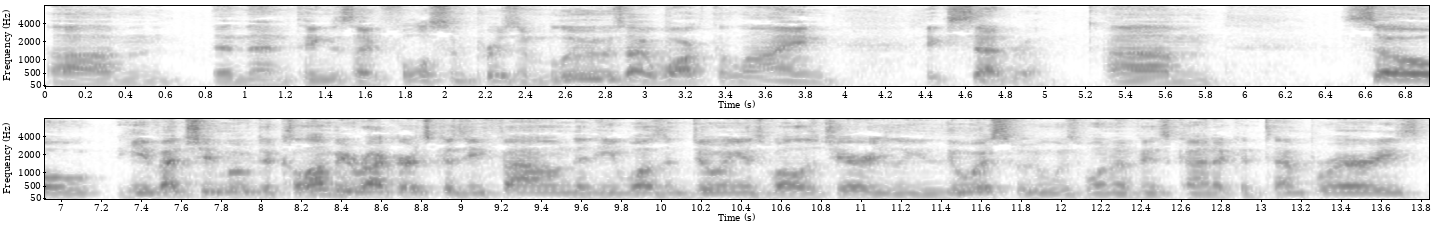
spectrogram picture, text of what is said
um, and then things like Folsom Prison Blues, I Walk the Line, etc. Um, so he eventually moved to Columbia Records because he found that he wasn't doing as well as Jerry Lee Lewis, who was one of his kind of contemporaries.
